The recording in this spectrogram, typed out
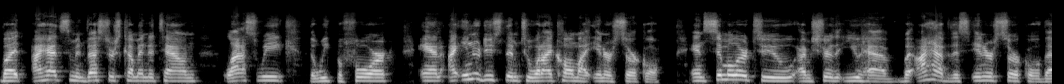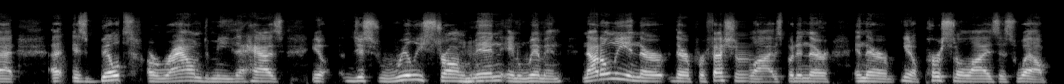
But I had some investors come into town last week, the week before, and I introduced them to what I call my inner circle. And similar to, I'm sure that you have, but I have this inner circle that uh, is built around me that has, you know, just really strong mm-hmm. men and women, not only in their their professional lives, but in their in their you know personal lives as well.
